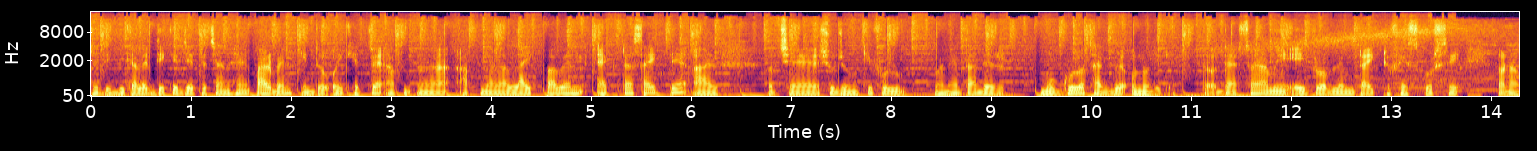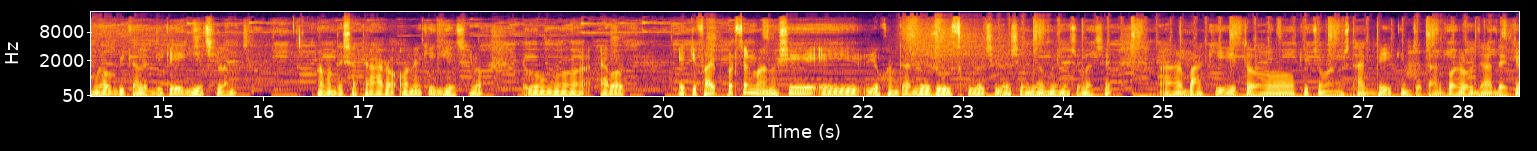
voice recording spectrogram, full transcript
যদি বিকালের দিকে যেতে চান হ্যাঁ পারবেন। কিন্তু ওই ক্ষেত্রে আপ- আপনারা লাইট পাবেন একটা সাইডে আর হচ্ছে সূর্যমুখী ফুল মানে তাদের মুখগুলো থাকবে অন্যদিকে। তো দ্যাটস ওয়াই আমি এই প্রবলেমটা একটু ফেস করছি, কারণ আমরাও বিকালের দিকেই গিয়েছিলাম। আমাদের সাথে আরও অনেকেই গিয়েছিল এবং অ্যাবাউট এইটি ফাইভ পার্সেন্ট মানুষই এই ওখানকার যে রুলসগুলো ছিল সেগুলো মেনে চলেছে। আর বাকি তো কিছু মানুষ থাকবেই, কিন্তু তারপরেও যাদেরকে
